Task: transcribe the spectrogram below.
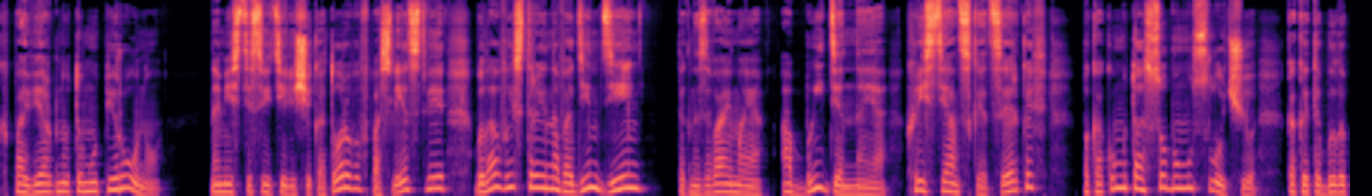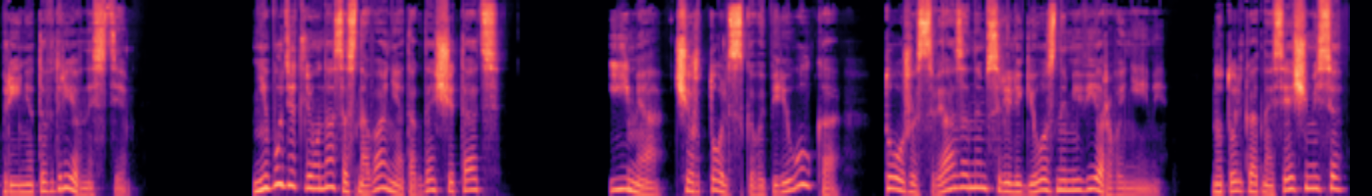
к повергнутому Перуну, на месте святилища которого впоследствии была выстроена в один день так называемая «обыденная» христианская церковь по какому-то особому случаю, как это было принято в древности. Не будет ли у нас основания тогда считать имя Чертольского переулка тоже связанным с религиозными верованиями, но только относящимися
